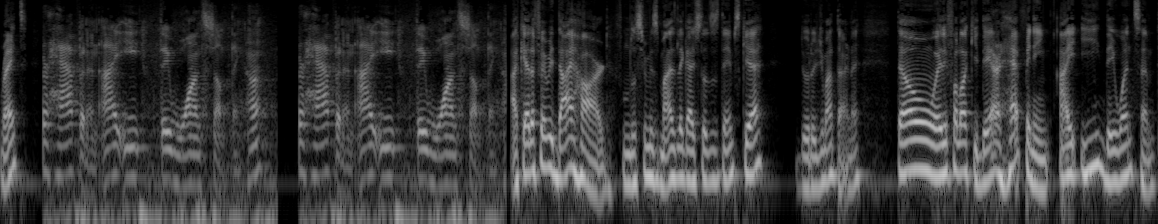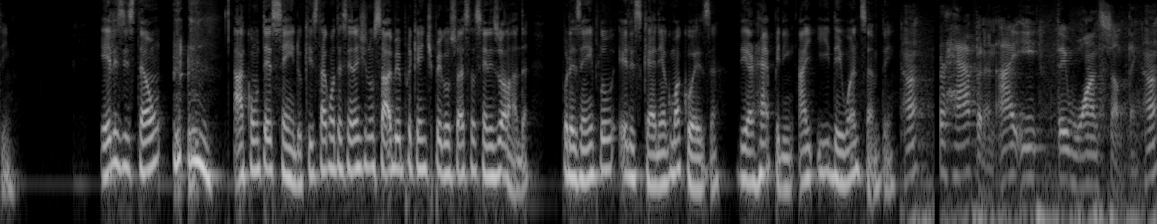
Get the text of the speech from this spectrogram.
right? They're happening, i.e. they want something, huh? They're happening, i.e. they want something. Aqui é do filme Die Hard, um dos filmes mais legais de todos os tempos, que é Duro de Matar, né? Então, ele falou aqui, they are happening, i.e. they want something. Eles estão acontecendo. O que está acontecendo a gente não sabe porque a gente pegou só essa cena isolada. Por exemplo, eles querem alguma coisa. They are happening, i.e. they want something. Huh? They're happening, i.e. they want something, huh?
